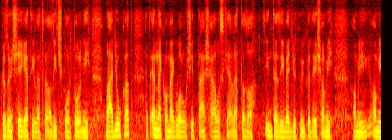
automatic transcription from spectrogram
közönséget, illetve az itt sportolni vágyókat. Hát ennek a megvalósításához kellett az az intenzív együttműködés, ami, ami, ami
